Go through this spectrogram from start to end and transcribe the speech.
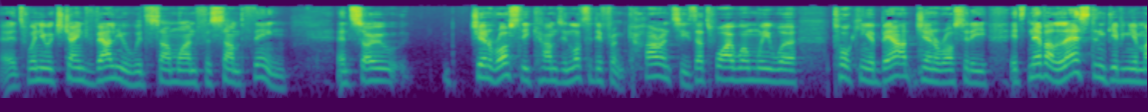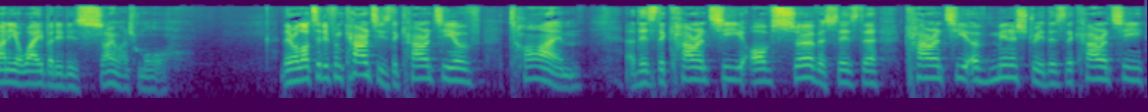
It's when you exchange value with someone for something. And so generosity comes in lots of different currencies. That's why when we were talking about generosity, it's never less than giving your money away, but it is so much more. There are lots of different currencies. The currency of time, uh, there's the currency of service, there's the currency of ministry, there's the currency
